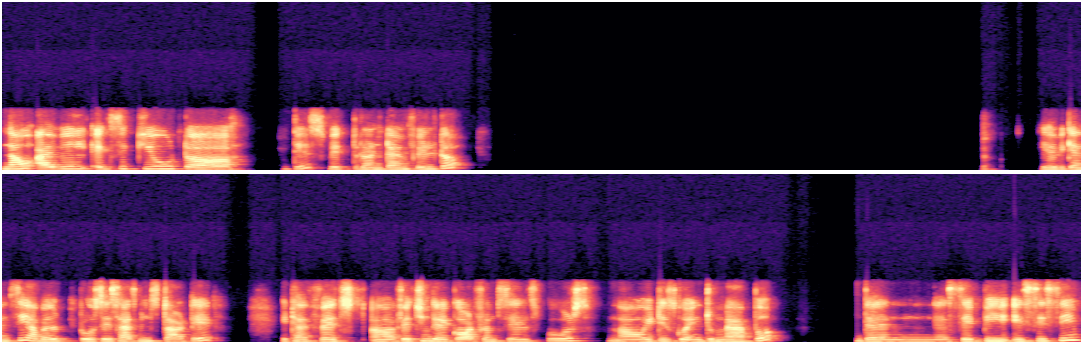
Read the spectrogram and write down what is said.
Now I will execute uh, this with runtime filter. Here we can see our process has been started. It has fetched uh, fetching the record from Salesforce. Now it is going to Mapper, then SAP ECC.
